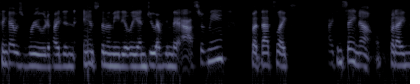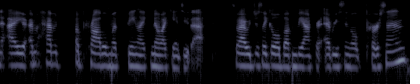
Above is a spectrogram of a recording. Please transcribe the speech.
think I was rude if I didn't answer them immediately and do everything they asked of me. But that's like I can say no, but I I, have a, problem with being like, no, I can't do that. So I would just like go above and beyond for every single person.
